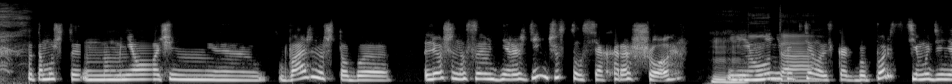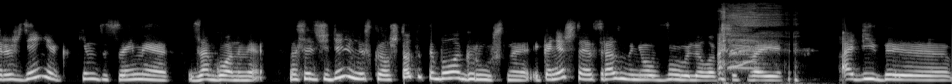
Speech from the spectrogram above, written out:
потому что ну, мне очень э, важно, чтобы Леша на своем дне рождения чувствовал себя хорошо. Mm-hmm. И ну, мне не да. хотелось как бы портить ему день рождения какими-то своими загонами. На следующий день он мне сказал, что-то ты была грустная. И, конечно, я сразу на него вывалила все свои обиды,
